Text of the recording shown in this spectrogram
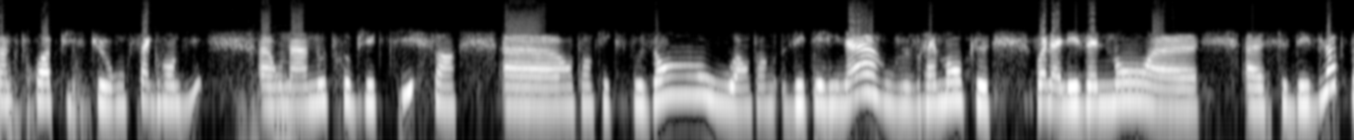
5.3 puisqu'on s'agrandit. Euh, on a un autre objectif euh, en tant qu'exposant ou en tant que vétérinaire. On veut vraiment que voilà l'événement se développe.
